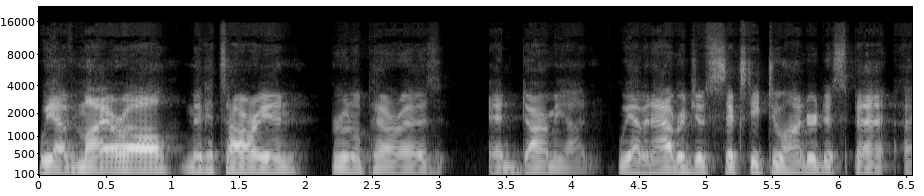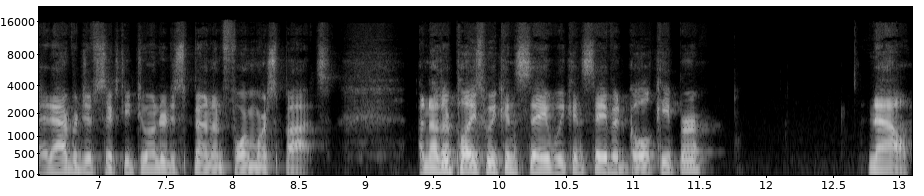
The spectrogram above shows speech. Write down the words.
we have Mayoral, Mkhitaryan, Bruno Peres, and Darmian. We have an average of sixty two hundred to spend. An average of sixty two hundred to spend on four more spots. Another place we can save. We can save at goalkeeper. Now,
